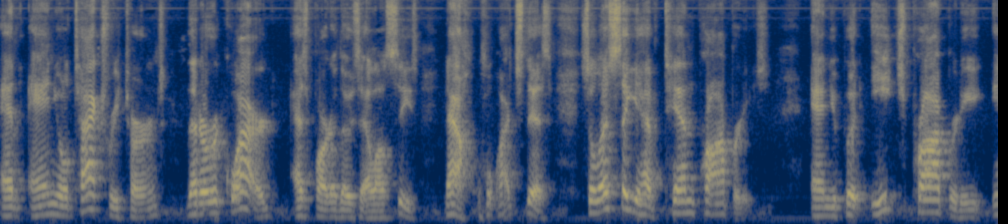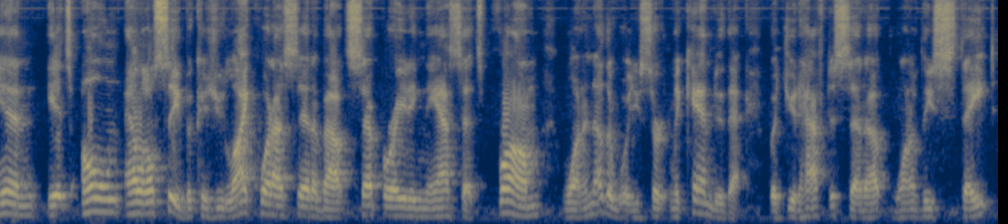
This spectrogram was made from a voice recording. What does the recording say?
and annual tax returns that are required as part of those LLCs. Now, watch this. So let's say you have 10 properties and you put each property in its own LLC because you like what I said about separating the assets from one another. Well, you certainly can do that, but you'd have to set up one of these state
